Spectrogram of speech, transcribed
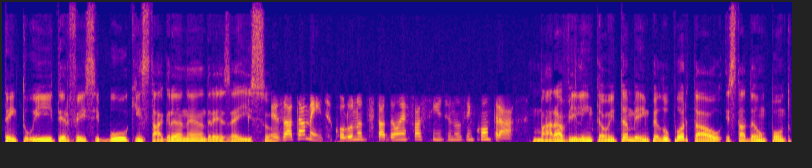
Tem Twitter, Facebook, Instagram, né, Andresa? É isso. Exatamente. A coluna do Estadão é facinho de nos encontrar. Maravilha, então. E também pelo portal estadão.com.br.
